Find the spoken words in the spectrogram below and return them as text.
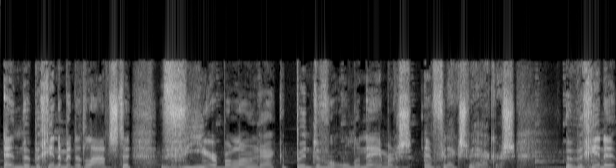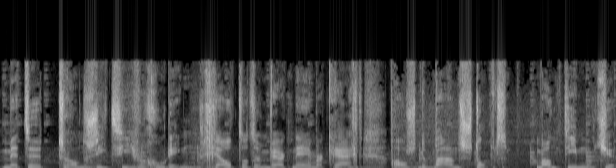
En we beginnen met het laatste: vier belangrijke punten voor ondernemers en flexwerkers. We beginnen met de transitievergoeding. Geld dat een werknemer krijgt als de baan stopt. Want die moet je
